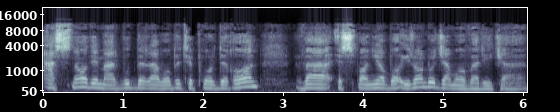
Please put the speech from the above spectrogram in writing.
اسناد مربوط به روابط پرتغال و اسپانیا با ایران رو جمع کرد.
